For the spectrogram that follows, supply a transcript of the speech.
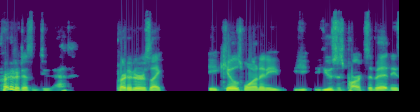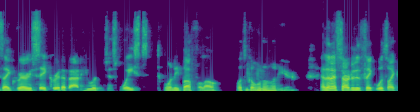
predator doesn't do that. Predator is like he kills one and he, he uses parts of it, and he's like very sacred about it. He wouldn't just waste twenty buffalo. What's going Mhm. on here? And then I started to think, was like,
